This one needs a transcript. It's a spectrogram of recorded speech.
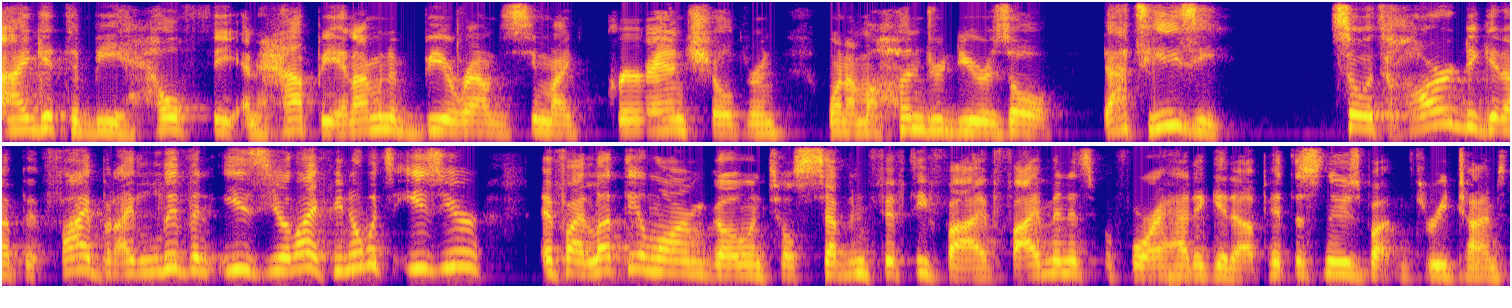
I get to be healthy and happy, and I'm going to be around to see my grandchildren when I'm 100 years old. That's easy. So it's hard to get up at five, but I live an easier life. You know what's easier? If I let the alarm go until 7:55, five minutes before I had to get up, hit the snooze button three times,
